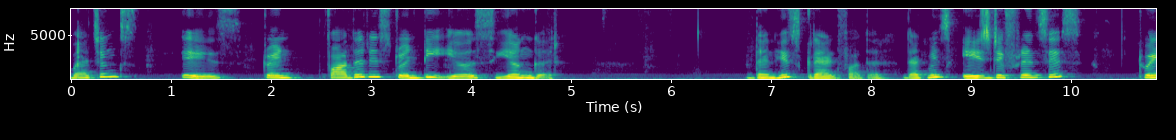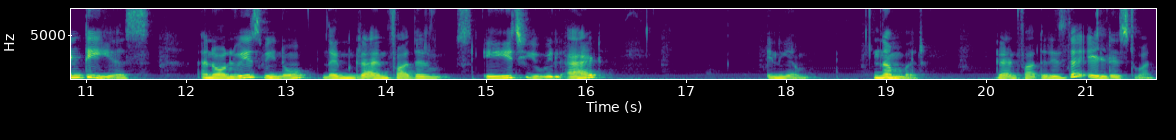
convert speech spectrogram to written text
Baichung's is 20, father is 20 years younger than his grandfather. That means age difference is 20 years. And always we know that grandfather's age you will add in any um, number. Grandfather is the eldest one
